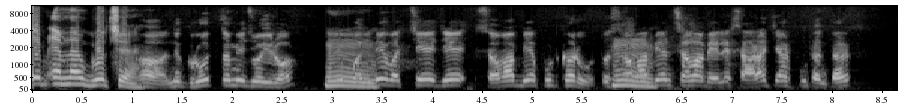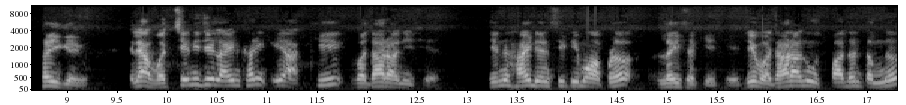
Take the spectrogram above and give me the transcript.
એ એમના ગ્રોથ છે. હા અને ગ્રોથ તમે જોઈ રહ્યો બંને વચ્ચે જે સવા બે ફૂટ ખરું તો સવા બે ને સવા બે એટલે સાડા ચાર ફૂટ અંતર થઈ ગયું. એટલે આ વચ્ચેની જે લાઈન ખરી એ આખી વધારાની છે જેને હાઈ ડેન્સિટીમાં આપણે લઈ શકીએ છીએ જે વધારાનું ઉત્પાદન તમને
